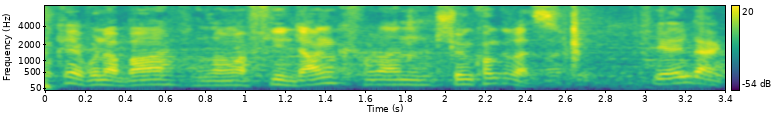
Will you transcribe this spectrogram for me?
Okay, wunderbar. Dann sagen wir vielen Dank und einen schönen Kongress. Vielen Dank.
